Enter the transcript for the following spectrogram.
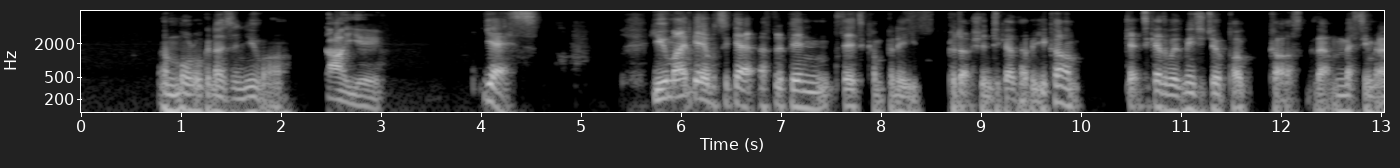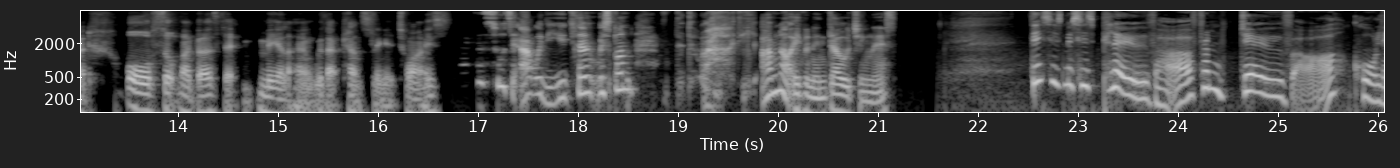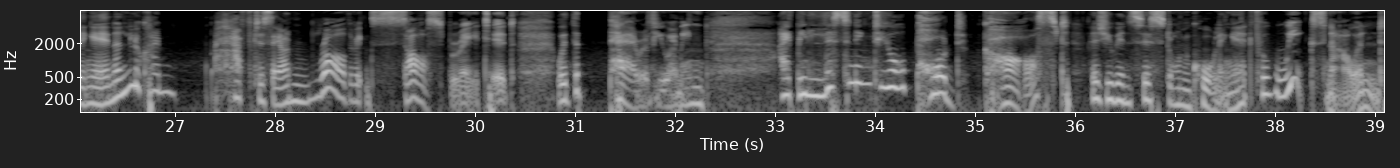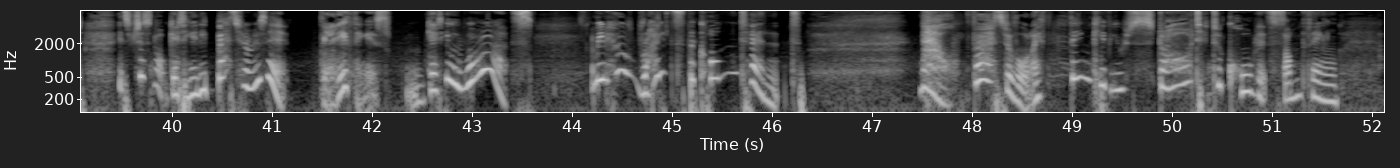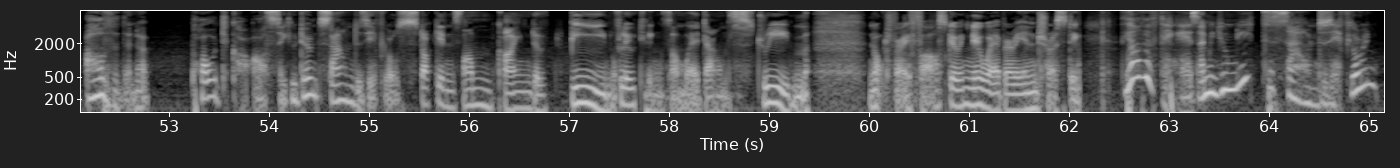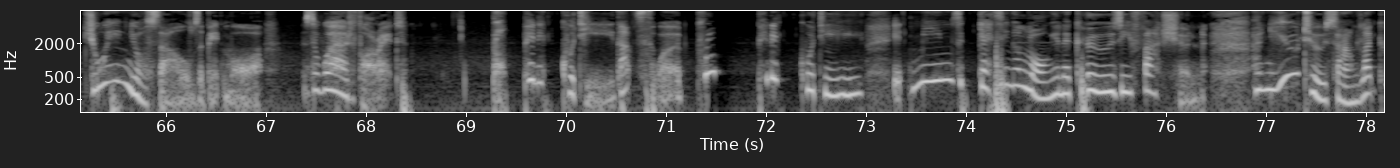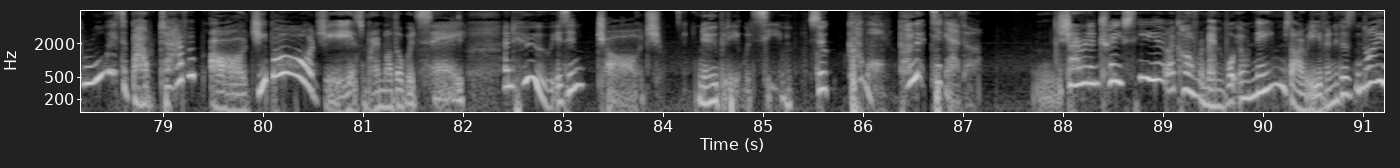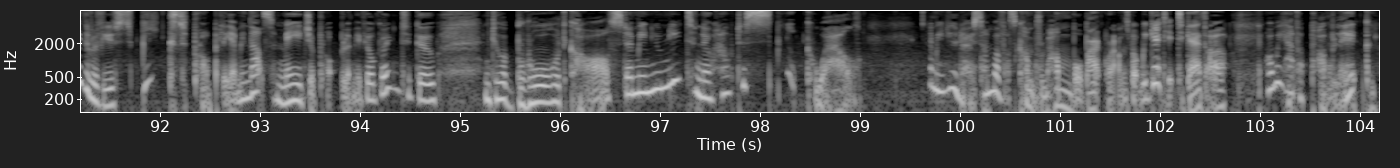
I'm more organised than you are. Are you? Yes. You might be able to get a flipping theatre company production together, but you can't get together with me to do a podcast without messing around or sort my birthday meal out without cancelling it twice. Let's sort it out with you. You don't respond. I'm not even indulging this. This is Mrs. Plover from Dover calling in, and look, I'm I have to say I'm rather exasperated with the pair of you. I mean, I've been listening to your podcast, as you insist on calling it, for weeks now, and it's just not getting any better, is it? If anything, is getting worse. I mean, who writes the content? Now, first of all, I think if you started to call it something other than a podcast so you don't sound as if you're stuck in some kind of beam floating somewhere downstream. Not very fast, going nowhere very interesting. The other thing is, I mean, you need to sound as if you're enjoying yourselves a bit more. There's a word for it. Propinquity, that's the word. Propinquity. It means getting along in a cosy fashion. And you two sound like you're always about to have a argy bargy, as my mother would say. And who is in charge? Nobody, it would seem. So come on, pull it together. Sharon and Tracy, I can't remember what your names are even because neither of you speaks properly. I mean, that's a major problem. If you're going to go and do a broadcast, I mean, you need to know how to speak well. I mean, you know, some of us come from humble backgrounds, but we get it together when we have a public.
